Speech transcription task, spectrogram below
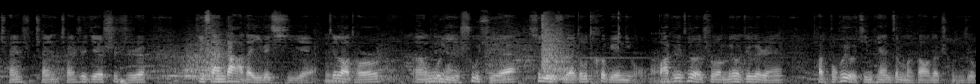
全全全世界市值第三大的一个企业。这老头儿，嗯，物理、数学、心理学都特别牛。巴菲特说，没有这个人，他不会有今天这么高的成就。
